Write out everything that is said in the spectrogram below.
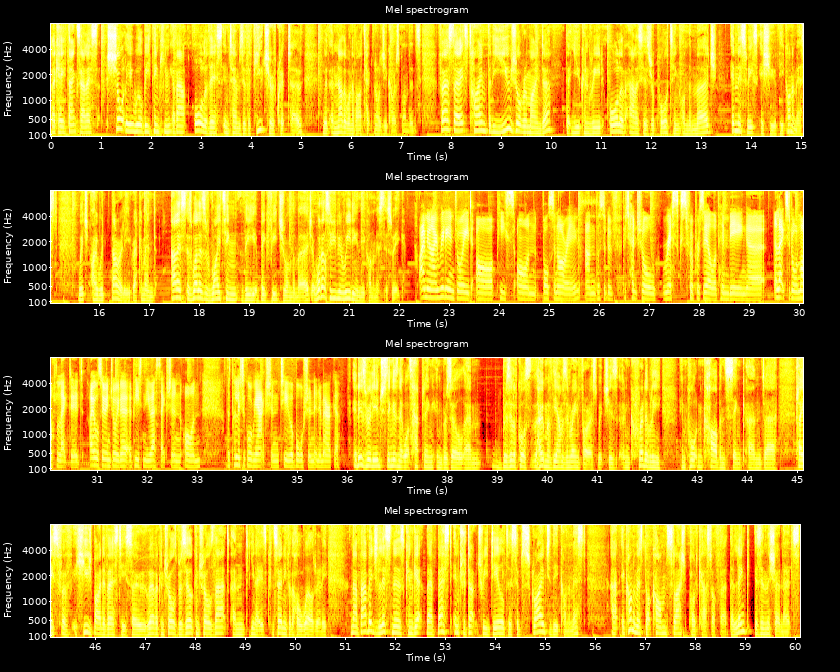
Okay, thanks, Alice. Shortly, we'll be thinking about all of this in terms of the future of crypto with another one of our technology correspondents. First, though, it's time for the usual reminder that you can read all of Alice's reporting on the merge in this week's issue of The Economist, which I would thoroughly recommend. Alice, as well as writing the big feature on the merge, what else have you been reading in The Economist this week? I mean, I really enjoyed our piece on Bolsonaro and the sort of potential risks for Brazil of him being uh, elected or not elected. I also enjoyed a, a piece in the US section on the political reaction to abortion in America. It is really interesting, isn't it, what's happening in Brazil? Um, Brazil, of course, the home of the Amazon rainforest, which is an incredibly important carbon sink and uh, place for huge biodiversity. So whoever controls Brazil controls that, and you know it's concerning for the whole world, really. Now, Babbage listeners can get their best introductory deal to subscribe to The Economist at economist.com slash podcast offer. The link is in the show notes.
